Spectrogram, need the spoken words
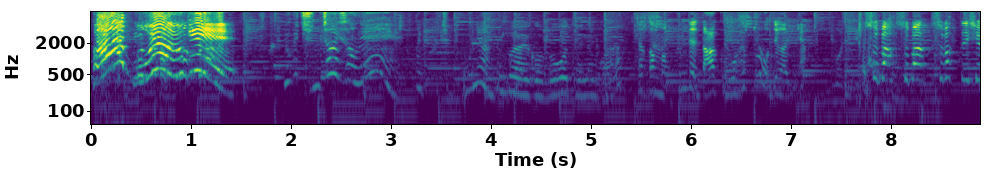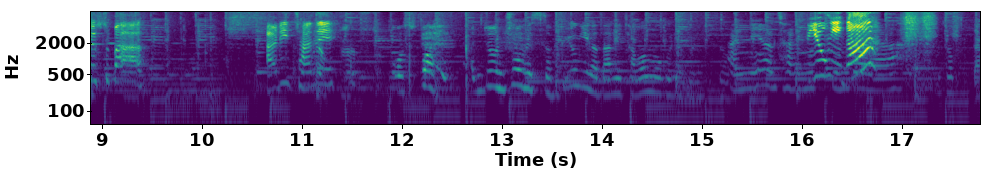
아 뭐야 여기? 여기 진짜 이상해. 아니 도대체 뭐냐? 뭐야 이거 먹어도 되는 거야? 잠깐만 근데 나 그거 햇불 어디 갔냐? 뭐지? 수박 수박 수박 드시오 수박. 아리 자네 어 수박 안 좋은 추억했어. 삐용이가 나를 잡아먹으려고 그랬어. 아니야 잘. 삐용이가? 무섭다.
